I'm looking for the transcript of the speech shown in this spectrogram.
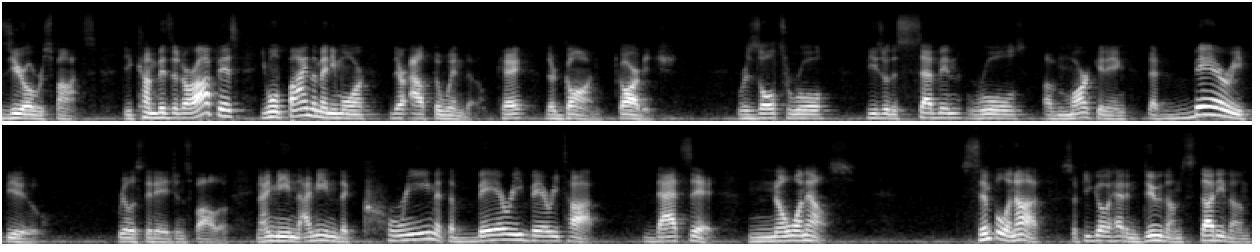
Zero response. If you come visit our office, you won't find them anymore. They're out the window, okay? They're gone, garbage. Results rule. These are the seven rules of marketing that very few real estate agents follow. And I mean, I mean the cream at the very, very top. That's it. No one else. Simple enough, so if you go ahead and do them, study them,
